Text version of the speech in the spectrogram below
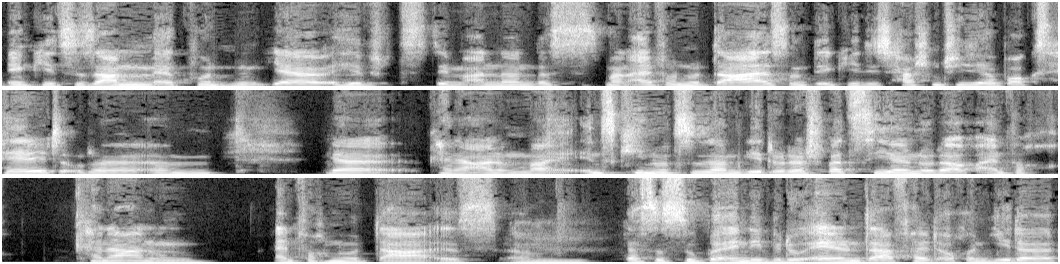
irgendwie zusammen erkunden, ja, hilft es dem anderen, dass man einfach nur da ist und irgendwie die Taschentücherbox hält oder ähm, ja, keine Ahnung, mal ins Kino zusammen geht oder spazieren oder auch einfach, keine Ahnung, einfach nur da ist. Ähm, das ist super individuell und darf halt auch in jeder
